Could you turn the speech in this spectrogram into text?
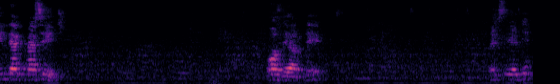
in that message? Was there a date? Let's see again.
